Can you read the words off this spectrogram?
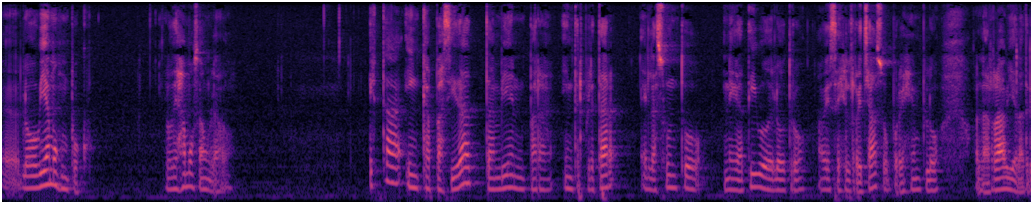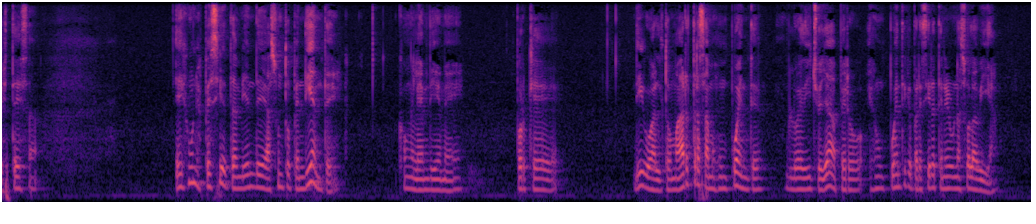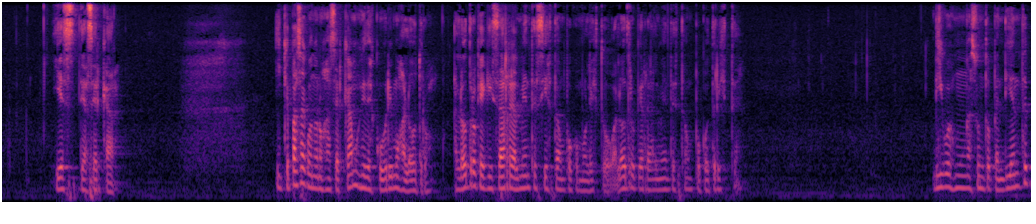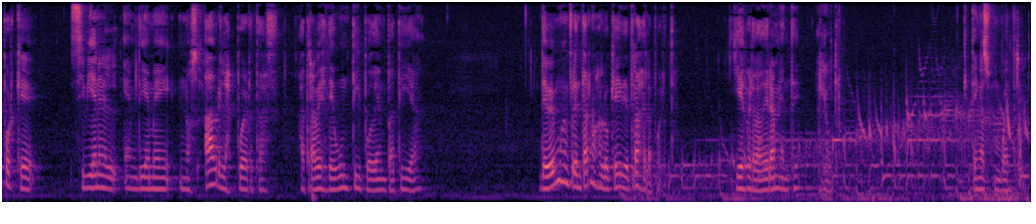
eh, lo obviamos un poco, lo dejamos a un lado. Esta incapacidad también para interpretar el asunto negativo del otro, a veces el rechazo, por ejemplo, la rabia, la tristeza, es una especie también de asunto pendiente con el MDMA, porque digo, al tomar trazamos un puente, lo he dicho ya, pero es un puente que pareciera tener una sola vía, y es de acercar. ¿Y qué pasa cuando nos acercamos y descubrimos al otro? Al otro que quizás realmente sí está un poco molesto o al otro que realmente está un poco triste. Digo, es un asunto pendiente porque si bien el MDMA nos abre las puertas a través de un tipo de empatía, debemos enfrentarnos a lo que hay detrás de la puerta. Y es verdaderamente el otro. Que tengas un buen trip.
